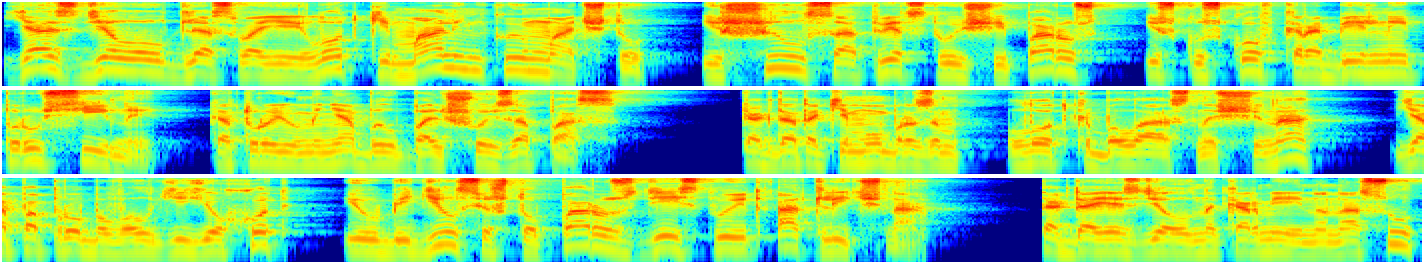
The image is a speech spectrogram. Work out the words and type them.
я сделал для своей лодки маленькую мачту и шил соответствующий парус из кусков корабельной парусины, которой у меня был большой запас. Когда таким образом лодка была оснащена, я попробовал ее ход и убедился, что парус действует отлично. Тогда я сделал на корме и на носу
